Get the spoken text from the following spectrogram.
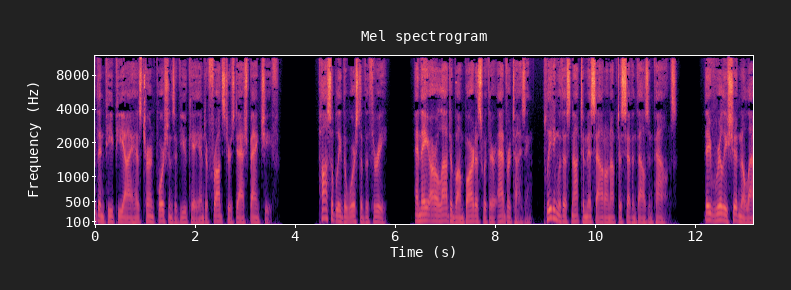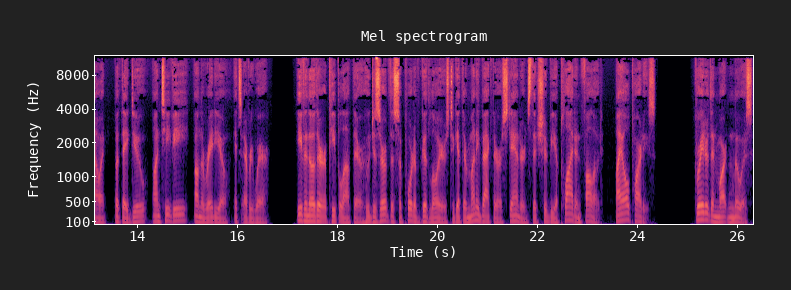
than PPI has turned portions of UK into fraudsters dash bank chief. Possibly the worst of the three. And they are allowed to bombard us with their advertising, pleading with us not to miss out on up to 7,000 pounds. They really shouldn't allow it, but they do, on TV, on the radio, it's everywhere. Even though there are people out there who deserve the support of good lawyers to get their money back, there are standards that should be applied and followed by all parties. Greater than Martin Lewis,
